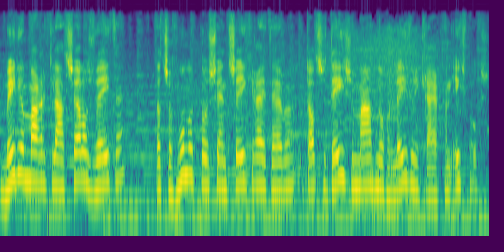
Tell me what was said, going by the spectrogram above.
Mediamarkt laat zelfs weten dat ze 100% zekerheid hebben dat ze deze maand nog een levering krijgen van Xbox.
